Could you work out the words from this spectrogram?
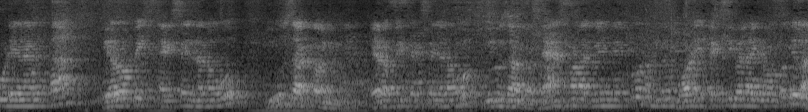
ಕೂಡ ಏನಾಗುತ್ತಾ ಏರೋಬಿಕ್ಸ್ ಎಕ್ಸೈಸ್ ನಾವು ಯೂಸ್ ಆಗ್ತಾವ ನಿಮಗೆ ಏರೋಫಿಕ್ಸ್ ಎಕ್ಸೈಸ್ ನಾವು ಯೂಸ್ ಆಗ್ತಾವ ಡ್ಯಾನ್ಸ್ ಮಾಡೋಕೆ ಏನು ಬೇಕು ನಮಗೆ ಬಾಡಿ ಫ್ಲೆಕ್ಸಿಬಲ್ ಆಗಿರ್ಬೇಕಿಲ್ಲ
